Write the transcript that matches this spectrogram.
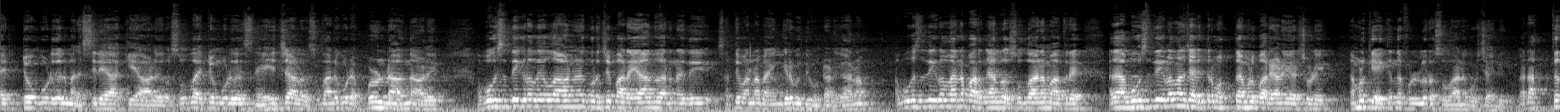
ഏറ്റവും കൂടുതൽ മനസ്സിലാക്കിയ ആൾ റസൂൽ ഏറ്റവും കൂടുതൽ സ്നേഹിച്ച ആൾ റസൂദാന്റെ കൂടെ എപ്പോഴും ഉണ്ടാകുന്ന ആൾ അബൂബക്കർ സദീഖ് റതി അള്ളാഹുവിനെ കുറിച്ച് പറയാന്ന് പറഞ്ഞത് സത്യം പറഞ്ഞാൽ ഭയങ്കര ബുദ്ധിമുട്ടാണ്. കാരണം അബൂബക്കർ സദീഖ് റഹ്ലാനെ പറഞ്ഞാൽ റസൂദാനെ മാത്രമേ അത് അബൂബക്കർ സദീഖ് റഹ്ലാൻ ചരിത്രം മൊത്തം നമ്മൾ പറയുകയാണെങ്കിൽ വിചാരിച്ചോളി. നമ്മൾ കേൾക്കുന്ന ഫുള്ള് റസൂദാനെ കുറിച്ചായിരിക്കും. കാരണം അത്ര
